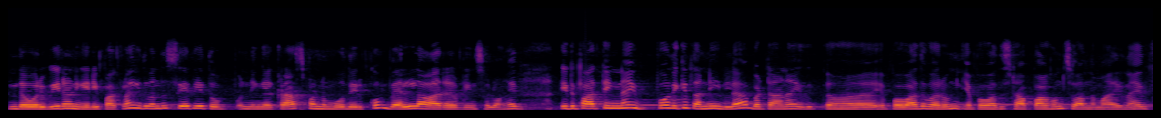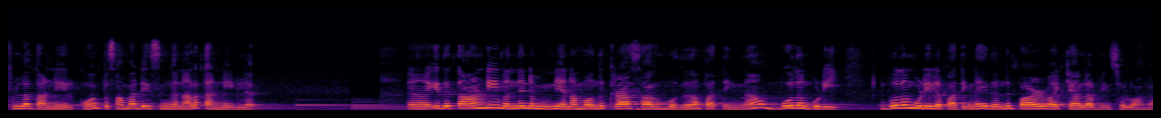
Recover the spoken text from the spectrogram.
இந்த ஒரு வீரன் ஏரி பார்க்கலாம். இது வந்து சேத்தியத்தோப் நீங்கள் கிராஸ் பண்ணும்போது இருக்கும். வெள்ள ஆறு அப்படின்னு சொல்லுவாங்க. இது- இது பார்த்தீங்கன்னா இப்போதைக்கு தண்ணி இல்லை. பட் ஆனால் இது எப்போவாது எப்போவாவது வரும். எப்போவாவது ஸ்டாப் ஆகும். ஸோ அந்த மாதிரி தான். இது ஃபுல்லாக தண்ணி இருக்கும். இப்போ சம்மர் டேஸுங்கிறனால தண்ணி இல்லை. இதை தாண்டி வந்து நம்ம நம்ம வந்து கிராஸ் ஆகும்போது தான் பார்த்தீங்கன்னா பூதங்குடி. பூதங்குடியில் பார்த்தீங்கன்னா இது வந்து பாழ்வாய்க்கால் அப்படின்னு சொல்லுவாங்க.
